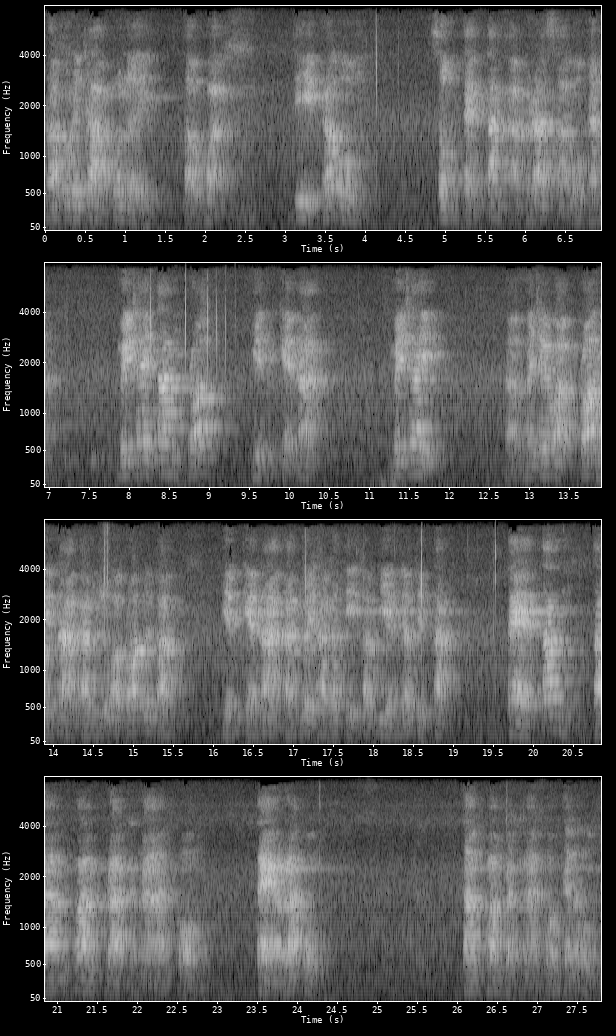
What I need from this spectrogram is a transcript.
พระพุทธเจ้าก็เลยตอบว่าที่พระองค์ทรงแต่งตั้งอัครสาวกนั้น ไม่ใช่ตั้งเพราะเห็นแก่หน้า ไม่ใช่ ไม่ใช่ว่าเพราะเห็นหน้ากันหรือว่าเพราะด้วยความเห็นแก่หน้ากันด้วยอคติลำเอียงแล้วจึงตั้ง แต่ตั้งตามความปรารถนาของแต่ละองค์ ตามความปรารถนาของแต่ละองค์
